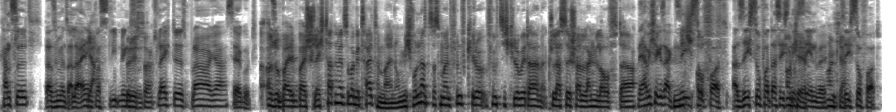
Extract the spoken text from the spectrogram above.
abgekanzelt? Da sind wir uns alle einig, Ja, was Lieblings und schlecht ist, bla, ja, sehr gut. Also bei, bei schlecht hatten wir jetzt aber geteilte Meinung. Mich wundert, dass mein 5 Kilo, 50 Kilometer klassischer Langlauf da. Ne, habe ich ja gesagt, sehe Nicht ich auf- sofort. Also sehe ich sofort, dass ich es nicht Okay, sehen will. okay. Sehe ich sofort.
